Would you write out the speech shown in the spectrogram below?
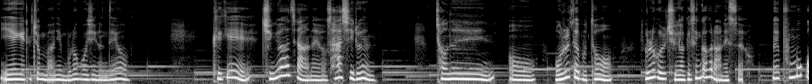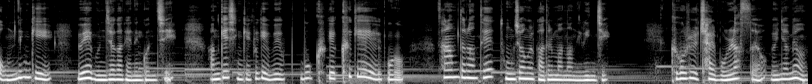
이 얘기를 좀 많이 물어보시는데요. 그게 중요하지 않아요. 사실은 저는 어, 어릴 때부터 별로 그걸 중요하게 생각을 안 했어요. 왜 부모가 없는 게 왜 문제가 되는 건지 안 계신 게 그게 왜 뭐 그게 크게 뭐 사람들한테 동정을 받을 만한 일인지 그거를 잘 몰랐어요. 왜냐면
